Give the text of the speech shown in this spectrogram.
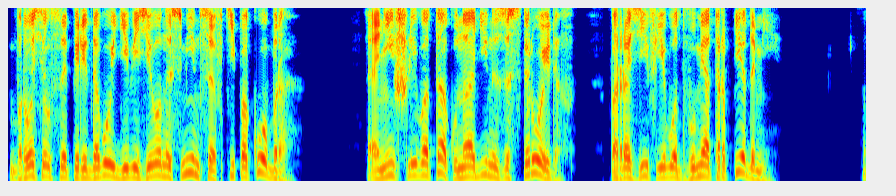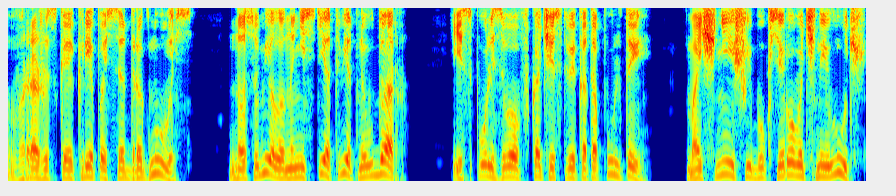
бросился передовой дивизион эсминцев типа «Кобра». Они шли в атаку на один из астероидов, поразив его двумя торпедами. Вражеская крепость содрогнулась, но сумела нанести ответный удар, использовав в качестве катапульты мощнейший буксировочный луч,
